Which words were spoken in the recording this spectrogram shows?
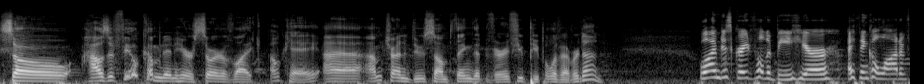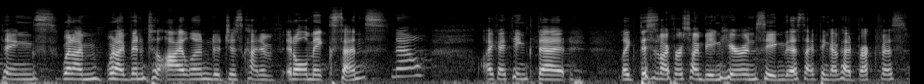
So, how's it feel coming in here? Sort of like, okay, uh, I'm trying to do something that very few people have ever done. Well, I'm just grateful to be here. I think a lot of things when I'm when I've been to the island, it just kind of it all makes sense now. Like I think that like this is my first time being here and seeing this. I think I've had breakfast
